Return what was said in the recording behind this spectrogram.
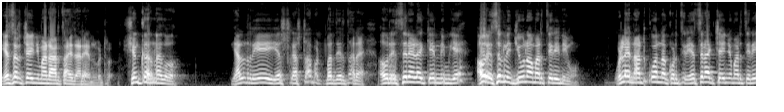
ಹೆಸರು ಚೇಂಜ್ ಮಾಡಿ ಆಡ್ತಾ ಇದ್ದಾರೆ ಅಂದ್ಬಿಟ್ರು. ಶಂಕರ್ನಾಗು, ಎಲ್ರಿ ಎಷ್ಟು ಕಷ್ಟಪಟ್ಟು ಬರೆದಿರ್ತಾರೆ. ಅವ್ರ ಹೆಸರು ಏನು ನಿಮಗೆ? ಅವ್ರ ಹೆಸರಲ್ಲಿ ಜೀವನ ಮಾಡ್ತೀರಿ ನೀವು. ಒಳ್ಳೆ ನಾಟಕವನ್ನು ಕೊಡ್ತೀರಿ ಹೆಸರಾಗಿ ಚೇಂಜ್ ಮಾಡ್ತೀರಿ.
